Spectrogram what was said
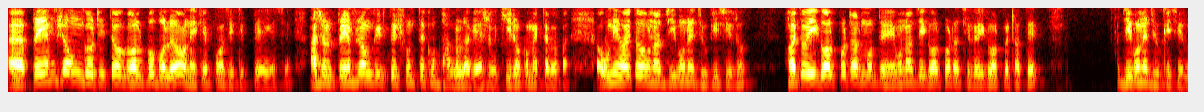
আহ, প্রেম সংগঠিত গল্প বলেও অনেকে পজিটিভ পেয়ে গেছে। আসলে প্রেম সংগঠিত শুনতে খুব ভালো লাগে আসলে কীরকম একটা ব্যাপার। উনি হয়তো ওনার জীবনে ঝুঁকি ছিল। হয়তো এই গল্পটার মধ্যে ওনার যে গল্পটা ছিল এই গল্পটাতে জীবনে ঝুঁকি ছিল।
